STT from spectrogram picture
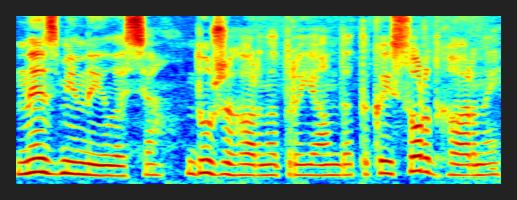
не змінилася. Дуже гарна троянда. Такий сорт гарний.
